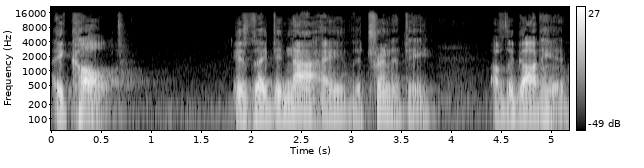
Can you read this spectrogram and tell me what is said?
a cult is they deny the Trinity of the Godhead.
